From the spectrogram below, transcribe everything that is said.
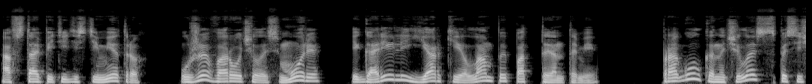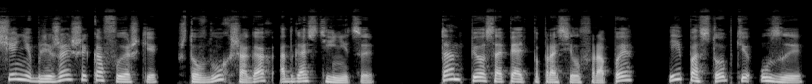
а в 150 метрах уже ворочалось море и горели яркие лампы под тентами. Прогулка началась с посещения ближайшей кафешки, что в двух шагах от гостиницы. Там пес опять попросил фраппе и по стопке узы.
